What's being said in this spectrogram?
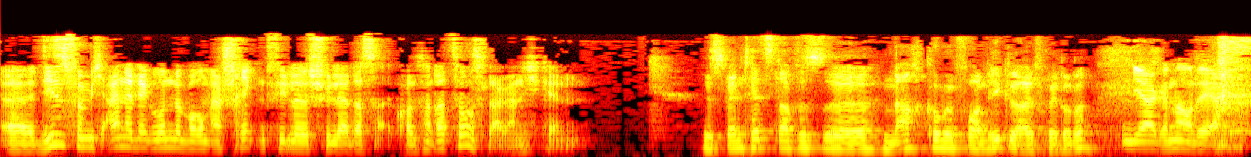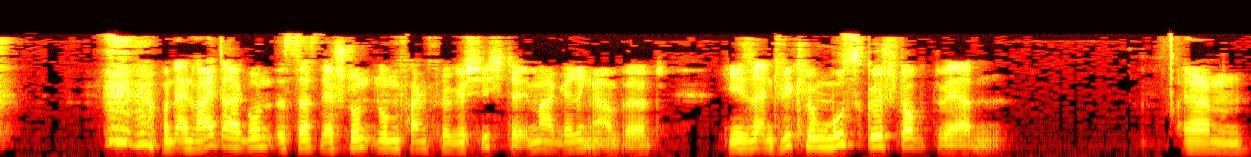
Äh, dies ist für mich einer der Gründe, warum erschreckend viele Schüler das Konzentrationslager nicht kennen. Sven Tetzlaff ist äh, Nachkomme von Ekel Alfred, oder? Ja, genau, der. Und ein weiterer Grund ist, dass der Stundenumfang für Geschichte immer geringer wird. Diese Entwicklung muss gestoppt werden. Ähm,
